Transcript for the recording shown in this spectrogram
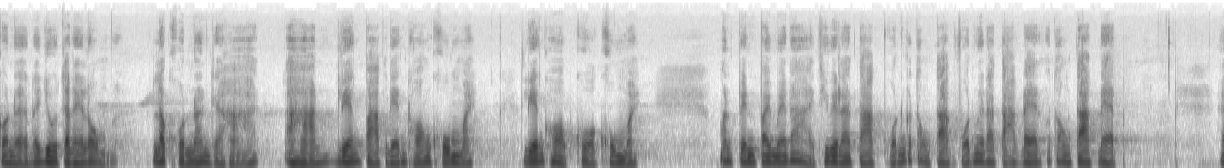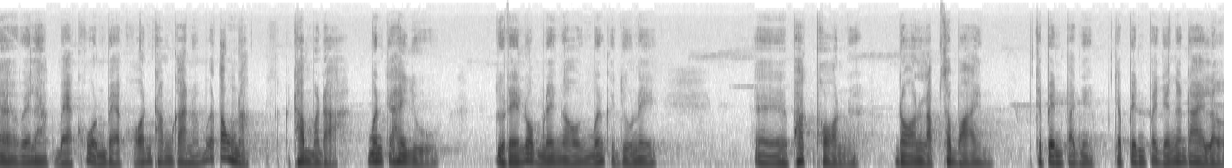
ก็เหนื่อยแล้วอยู่แต่ในร่ม แล้วคนนั้นจะหาอาหารเลี้ยงปากเลี้ยงท้องคุ้มไหมเลี้ยงครอบครัวคุ้มไหมมันเป็นไปไม่ได้ ที่เวลาตากฝนก็ต้องตากฝน เวลาตากแดดก็ต้องตากแดดเเวลาแบกโคนแบกขอนทำการมันก็ต้องหนักธรรมดา มันจะให้อยู่อยู่ในร่มในเงาเหมือนกับอยู่ในพักผ่อน นอนหลับสบาย จะเป็นไปจะเป็นไปอย่างนั้นได้เหรอ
